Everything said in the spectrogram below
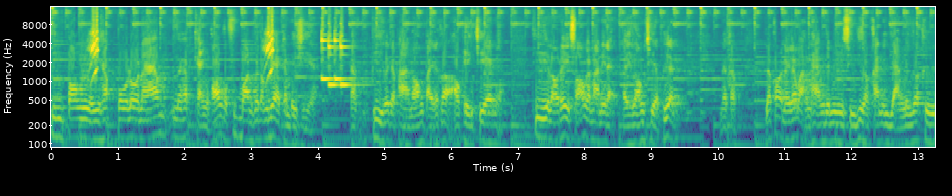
ปิงปองเลยครับโปโลน้ำนะครับ แข่งพร้อมกับฟุตบอลก็ต้องแยกกันไปเชียร์ครับพี่ก็จะพาน้องไปแล้วก็เอาเพลงเชียร์เนี่ยที่เราได้ซ้อมกันมานี่แหละไปร้องเชียร์เพื่อนนะครับ แล้วก็ในระหว่างทางจะมีสิ่งที่สำคัญอีกอย่างหนึ่งก็คือ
